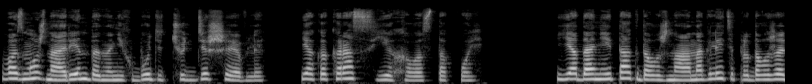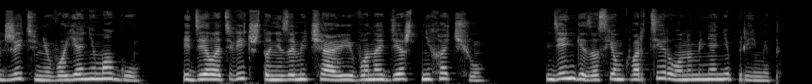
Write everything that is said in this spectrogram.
Возможно, аренда на них будет чуть дешевле. Я как раз съехала с такой. Я Дане и так должна, а наглеть и продолжать жить у него я не могу. И делать вид, что не замечаю его надежд, не хочу. Деньги за съем квартиры он у меня не примет.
